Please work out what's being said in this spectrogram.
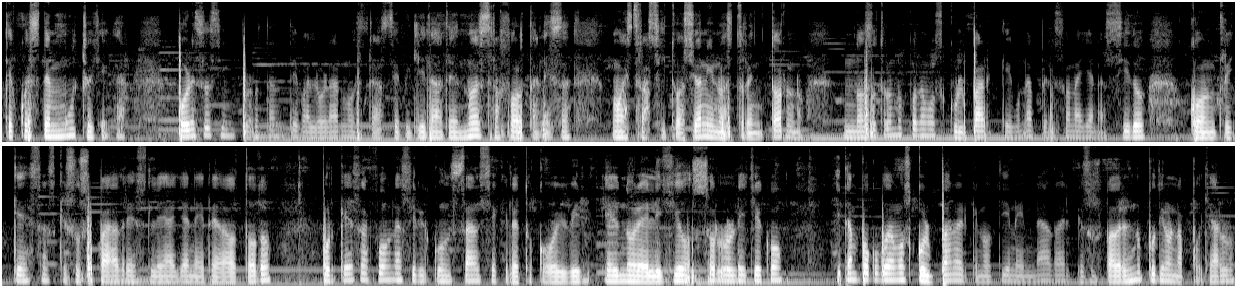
te cueste mucho llegar. Por eso es importante valorar nuestras debilidades, nuestra fortaleza, nuestra situación y nuestro entorno. Nosotros no podemos culpar que una persona haya nacido con riquezas, que sus padres le hayan heredado todo, porque esa fue una circunstancia que le tocó vivir. Él no la eligió, solo le llegó. Y tampoco podemos culpar al que no tiene nada, al que sus padres no pudieron apoyarlo.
